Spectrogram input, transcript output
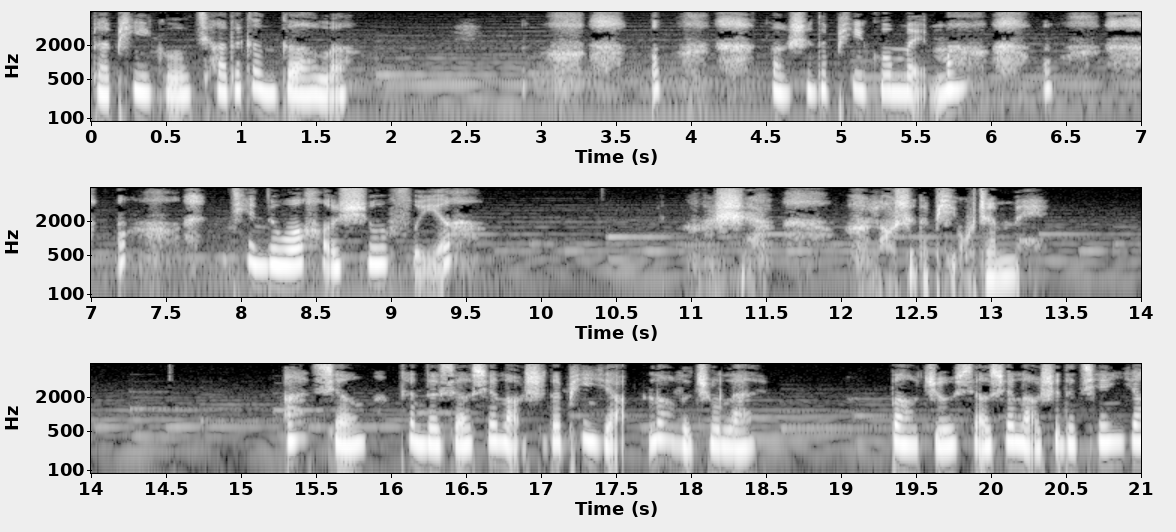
把屁股翘得更高了。老师的屁股美吗？哦，哦舔得我好舒服呀！是啊，老师的屁股真美。阿强看到小雪老师的屁眼露了出来，抱住小雪老师的纤腰，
